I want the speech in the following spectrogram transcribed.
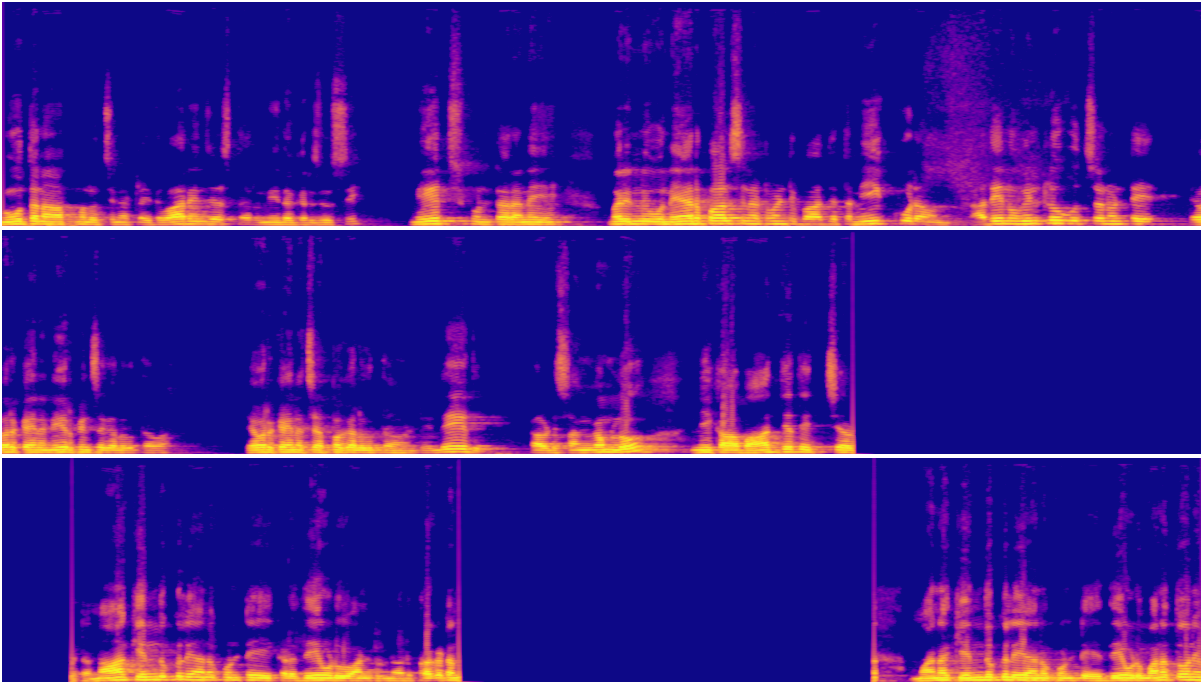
నూతన ఆత్మలు వచ్చినట్లయితే వారు ఏం చేస్తారు? నీ దగ్గర చూసి నేర్చుకుంటారని మరి నువ్వు నేర్పాల్సినటువంటి బాధ్యత నీకు కూడా ఉంది. అదే నువ్వు ఇంట్లో కూర్చొని ఉంటే ఎవరికైనా నేర్పించగలుగుతావా? ఎవరికైనా చెప్పగలుగుతావా అంటే లేదు. కాబట్టి సంఘంలో నీకు ఆ బాధ్యత ఇచ్చాడు. నాకెందుకులే అనుకుంటే ఇక్కడ దేవుడు అంటున్నాడు. ప్రకటన మనకెందుకులే అనుకుంటే దేవుడు మనతోనే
